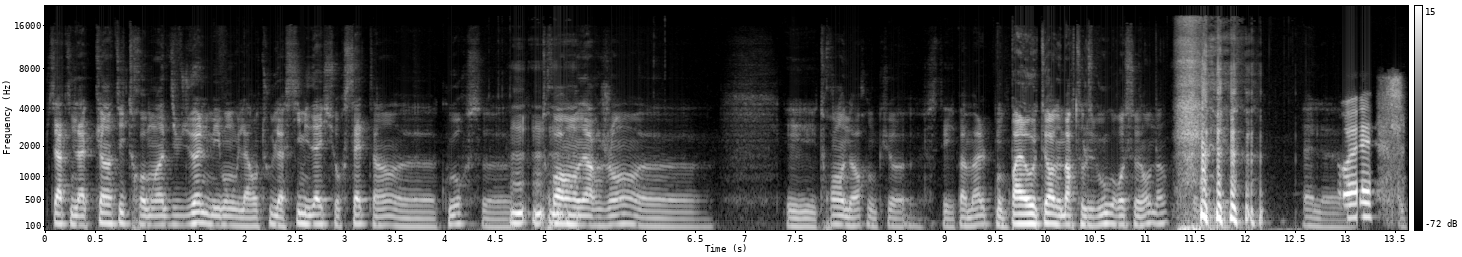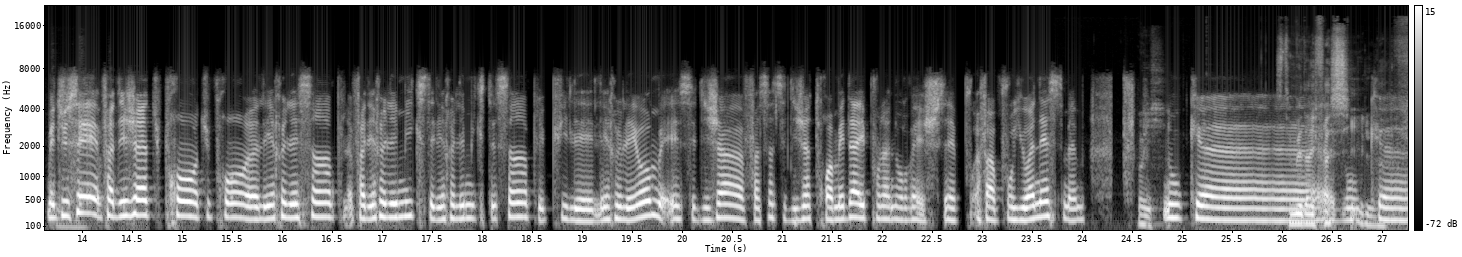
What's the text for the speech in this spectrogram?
certes, il n'a qu'un titre moins individuel, mais bon, il a en tout il a 6 médailles sur 7 hein, euh, courses, Mm, mm, 3 mm, en argent euh, et 3 en or, donc euh, c'était pas mal. Bon, pas à la hauteur de Martelsbourg, Rosseland. Hein. Euh, Ouais, mais tu sais, enfin déjà tu prends tu prends euh, les relais simples, enfin les relais mixtes et les relais mixtes simples et puis les, les relais hommes et c'est déjà enfin ça c'est déjà trois médailles pour la Norvège, pour- enfin pour Johannes même. Oui, Donc euh, C'est une médaille facile. donc, euh,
